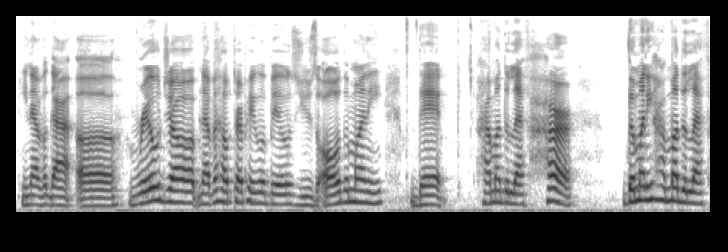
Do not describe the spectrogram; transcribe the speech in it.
He never got a real job, never helped her pay with bills, used all the money that her mother left her. The money her mother left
